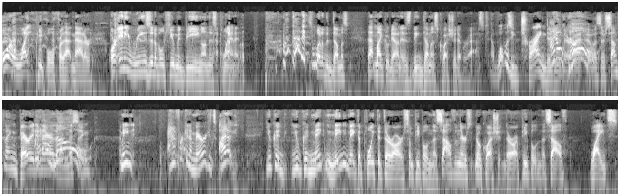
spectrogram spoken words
or white people for that matter, or any reasonable human being on this planet. that is one of the dumbest. That might go down as the dumbest question ever asked. What was he trying to do I don't there? know. was there something buried in I there that I'm missing? I mean, African Americans. I don't. You could you could make maybe make the point that there are some people in the South, and there's no question there are people in the South, whites,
